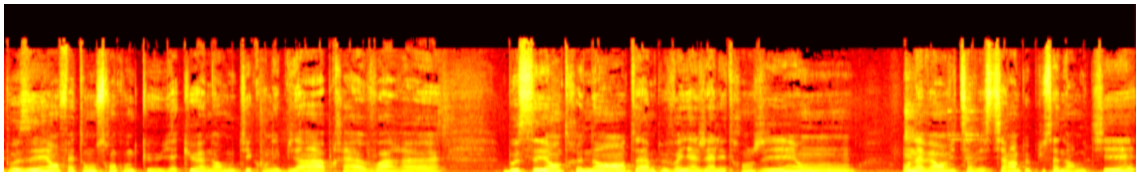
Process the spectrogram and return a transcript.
posé. En fait, on se rend compte qu'il n'y a que à Normoutier qu'on est bien. Après avoir euh, bossé entre Nantes, un peu voyagé à l'étranger, on, avait envie de s'investir un peu plus à Normoutier.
